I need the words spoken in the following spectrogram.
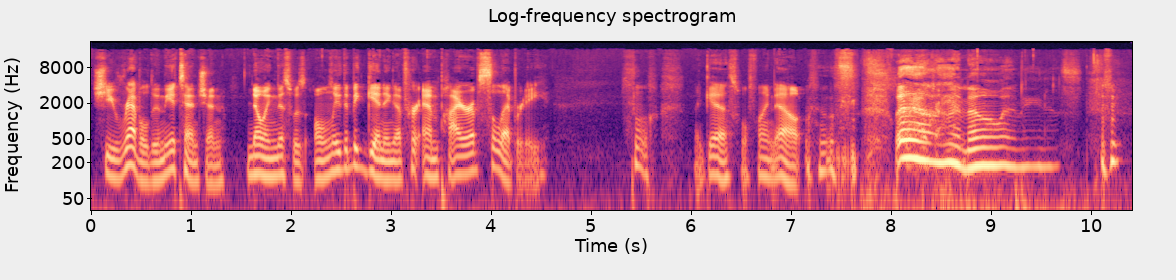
she reveled in the attention, knowing this was only the beginning of her empire of celebrity. I guess we'll find out. Well, you know, what I mean, it's...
